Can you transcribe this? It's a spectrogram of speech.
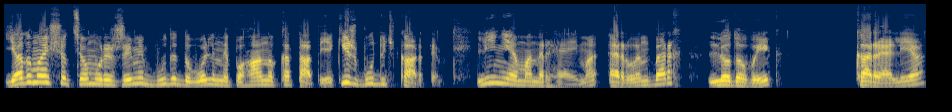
я думаю, що в цьому режимі буде доволі непогано катати. Які ж будуть карти? Лінія Маннергейма, Ерленберг, Льодовик, Карелія,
